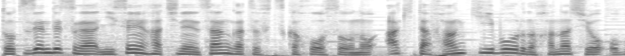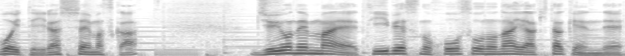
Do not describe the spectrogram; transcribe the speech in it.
突然ですが2008年3月2日放送の秋田ファンキーボールの話を覚えていらっしゃいますか？14年前 TBS の放送のない秋田県で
